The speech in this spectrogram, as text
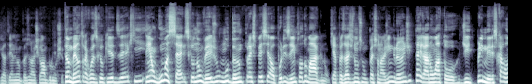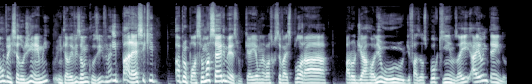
Já tem ali um personagem que é uma bruxa. Também outra coisa que eu queria dizer é que tem algumas séries que eu não vejo mudando para especial. Por exemplo, a do Magnum, que apesar de não ser um personagem grande, pegaram um ator de primeiro escalão, vencedor de Emmy, em televisão, inclusive, né? E parece que a proposta é uma série mesmo, que aí é um negócio que você vai explorar, parodiar Hollywood, fazer aos pouquinhos, aí, aí eu entendo.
